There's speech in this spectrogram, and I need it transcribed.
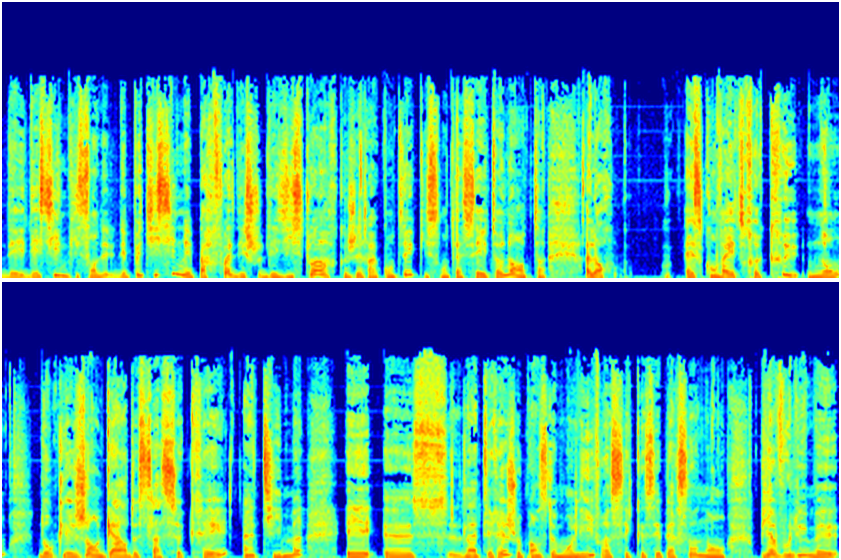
des, des, signes qui sont des, des, petits signes, mais parfois des, des histoires que j'ai racontées qui sont assez étonnantes. Alors, est-ce qu'on va être cru? Non. Donc les gens gardent ça secret, intime. Et euh, l'intérêt, je pense, de mon livre, c'est que ces personnes ont bien voulu me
